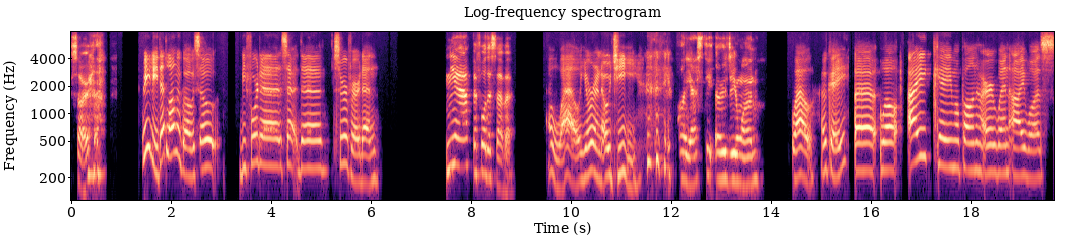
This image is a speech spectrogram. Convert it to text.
so Really, that long ago? So before the the server, then? yeah before the server Oh wow, you're an OG. oh yes the og one Wow. Okay. Uh, well, I came upon her when I was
